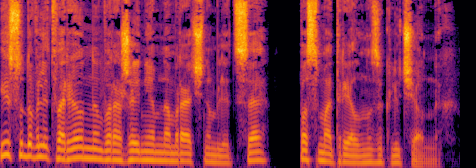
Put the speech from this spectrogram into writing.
и с удовлетворенным выражением на мрачном лице посмотрел на заключенных.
